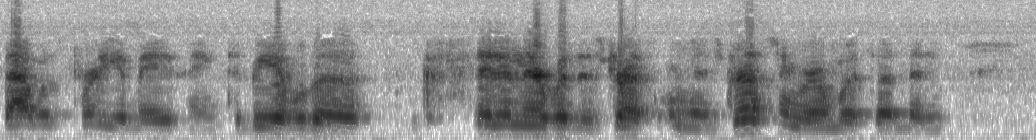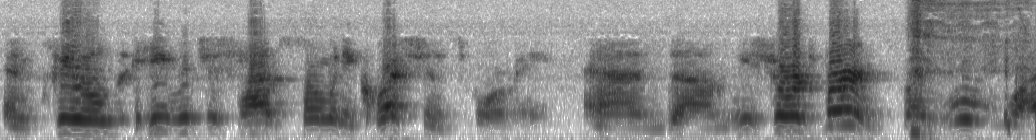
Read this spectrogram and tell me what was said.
that was pretty amazing to be able to sit in there with his dress in his dressing room with him and and field. He would just have so many questions for me, and um, he's George Burns. Like, well, why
